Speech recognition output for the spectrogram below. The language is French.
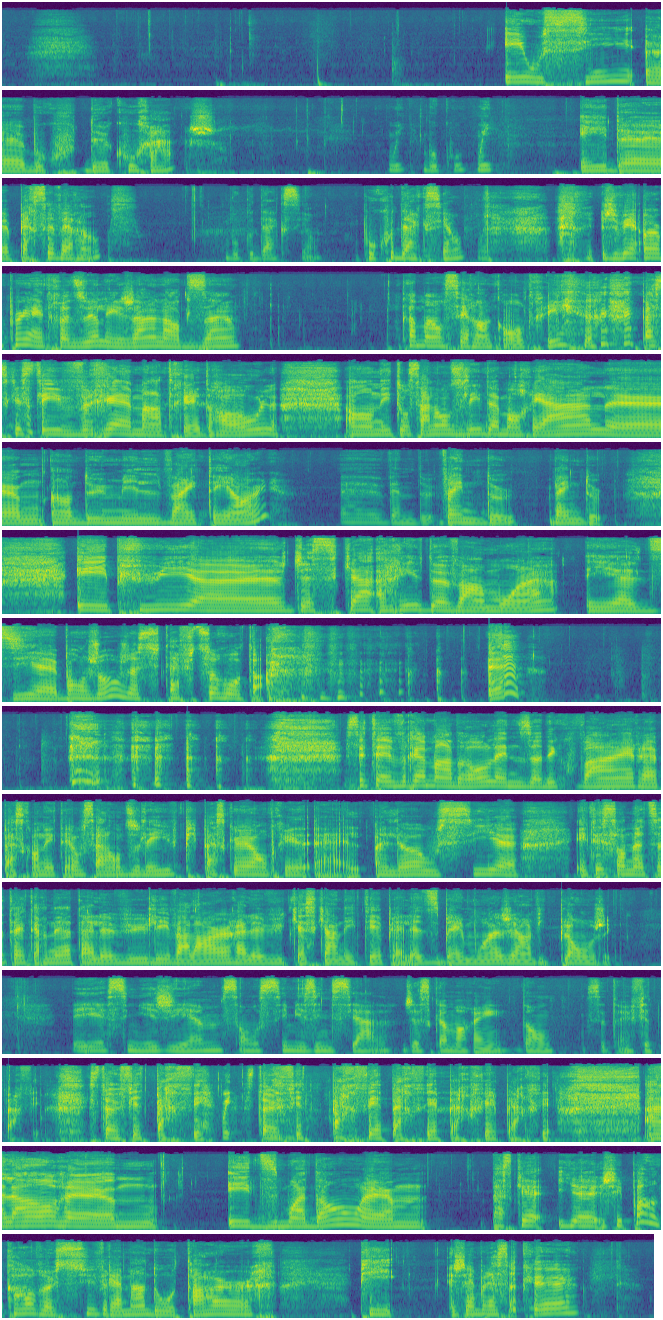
Et aussi euh, beaucoup de courage? Oui, beaucoup, oui. et de persévérance? Beaucoup d'action. beaucoup d'action? Oui. Je vais un peu introduire les gens en leur disant comment on s'est rencontrés? Parce que c'était vraiment très drôle. On est au Salon du Livre de Montréal euh, en 2021, Euh, 22. 22, 22. Et puis euh, Jessica arrive devant moi et elle dit euh, bonjour, je suis ta future auteure. hein? C'était vraiment drôle. Elle nous a découvert euh, parce qu'on était au Salon du Livre, puis parce qu'elle elle, elle a aussi euh, été sur notre site Internet. Elle a vu les valeurs, elle a vu qu'est-ce qu'il en était, puis elle a dit, ben moi, j'ai envie de plonger. Et signé JM sont aussi mes initiales, Jessica Morin. Donc, c'est un fit parfait. C'est un fit parfait. Oui. C'est un fit parfait, parfait, parfait, parfait. Alors, euh, et dis-moi donc, euh, parce que j'ai pas encore reçu vraiment d'auteur, puis j'aimerais ça que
